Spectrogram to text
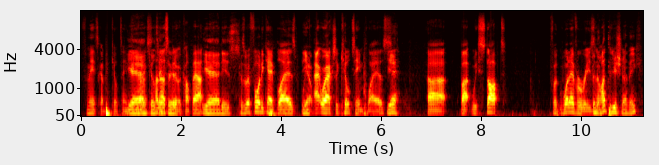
For me, it's got to be Kill Team. Yeah. Kill I know Team it's a bit of a cop out Yeah, it is. because we're 40k players. We, Yeah. We're actually Kill Team players. Yeah. Uh, but we stopped for whatever reason. ninth edition, I think.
